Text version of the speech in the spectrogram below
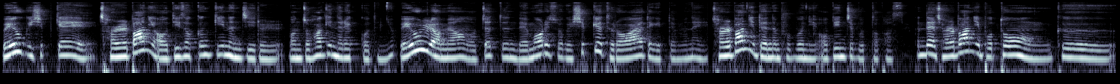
외우기 쉽게 절반이 어디서 끊기는지를 먼저 확인을 했거든요. 외우려면 어쨌든 내 머릿속에 쉽게 들어와야 되기 때문에 절반이 되는 부분이 어딘지부터 봤어요. 근데 절반이 보통 그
